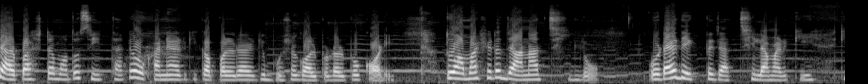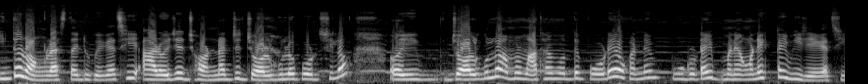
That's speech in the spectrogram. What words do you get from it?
চার পাঁচটা মতো সিট থাকে, ওখানে আর কি কাপলরা আর কি বসে গল্প টল্প করে। তো আমার সেটা জানা ছিল। ওটাই দেখতে যাচ্ছিলাম আর কি। কিন্তু রং রাস্তায় ঢুকে গেছি, আর ওই যে ঝর্নার যে জলগুলো পড়ছিল, ওই জলগুলো আমার মাথার মধ্যে পড়ে ওখানে পুরোটাই মানে অনেকটাই ভিজে গেছি।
